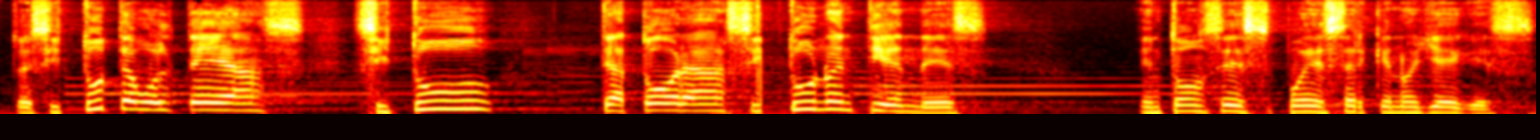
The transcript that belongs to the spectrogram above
entonces, si tú te volteas, si tú te atoras, si tú no entiendes, entonces puede ser que no llegues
